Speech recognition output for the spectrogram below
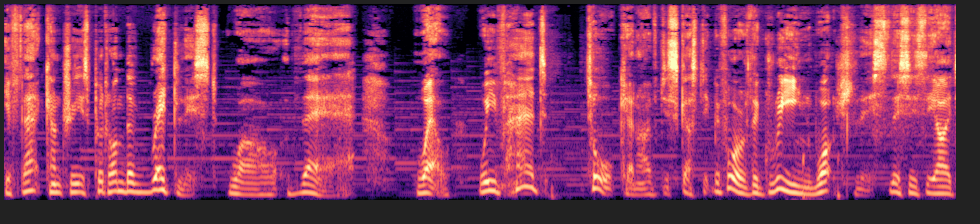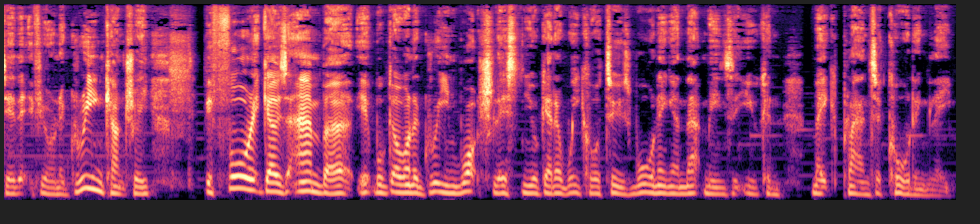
if that country is put on the red list while there? Well, we've had talk, and I've discussed it before, of the green watch list. This is the idea that if you're in a green country, before it goes amber, it will go on a green watch list and you'll get a week or two's warning, and that means that you can make plans accordingly.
